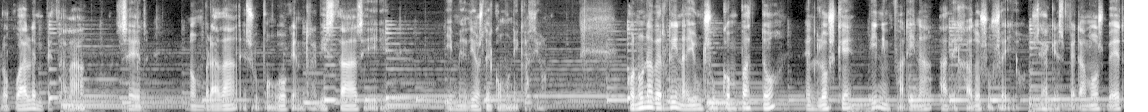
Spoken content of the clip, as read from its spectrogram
lo cual empezará a ser nombrada, supongo que en revistas y y medios de comunicación. Con una berlina y un subcompacto en los que Pininfarina ha dejado su sello. O sea que esperamos ver,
